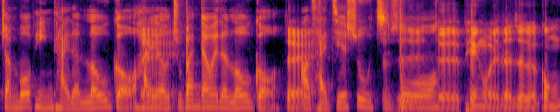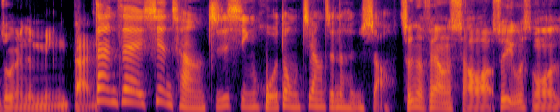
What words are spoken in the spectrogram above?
转播平台的 logo 还有主办单位的 logo，对，啊才结束直播。对，片尾的这个工作人员的名单。但在现场执行活动，这样真的很少，真的非常少啊。所以为什么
